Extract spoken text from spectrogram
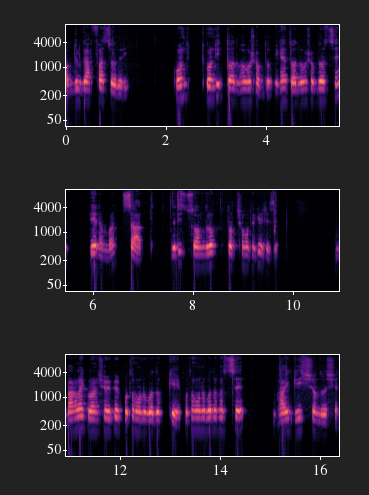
আব্দুল গাফফার চৌধুরী। কোন, কোনটি তদ্ভব শব্দ? এখানে তদ্ভব শব্দ হচ্ছে এ নাম্বার চাঁদ যেটি চন্দ্র তৎসম থেকে এসেছে। বাংলায় কোরআন শরীফের প্রথম অনুবাদক কে? প্রথম অনুবাদক হচ্ছে ভাই গিরিশচন্দ্র সেন।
